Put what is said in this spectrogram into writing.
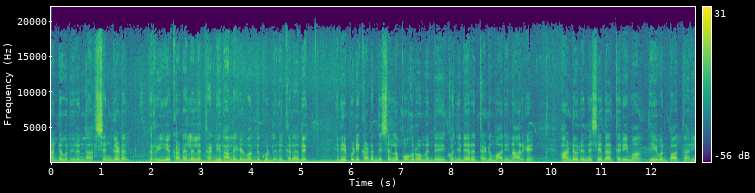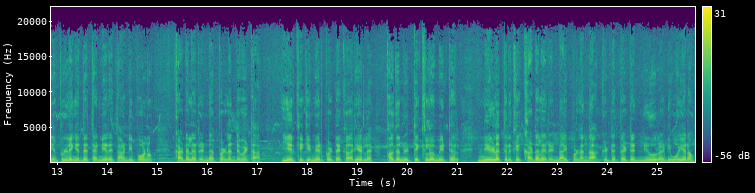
ஆண்டவர் இருந்தார். செங்கடல் பெரிய கடலில் தண்ணீர் அலைகள் வந்து கொண்டு இருக்கிறது இது எப்படி கடந்து செல்ல போகிறோம் என்று கொஞ்ச நேரம் தடுமாறினார்கள். ஆண்டவர் என்ன செய்தார் தெரியுமா? தெய்வன் பார்த்தார். என் பிள்ளைங்க இந்த தண்ணீரை தாண்டி போனோம். கடலை ரெண்டாக பிளந்து விட்டார். இயற்கைக்கு மேற்பட்ட காரியத்தில் பதினெட்டு கிலோமீட்டர் நீளத்திற்கு கடலை ரெண்டாய் பிளந்தார். கிட்டத்தட்ட நூறு அடி உயரம்.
